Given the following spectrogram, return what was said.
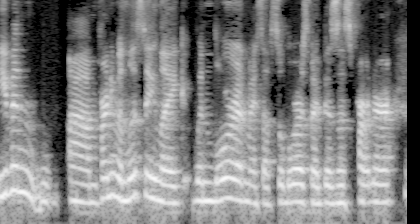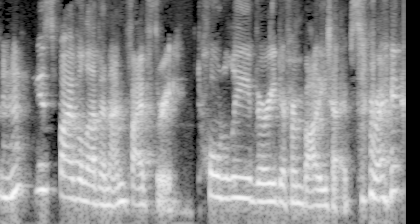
even um, for anyone listening, like when Laura and myself, so Laura's my business partner, mm-hmm. he's 5'11, I'm 5'3. Totally very different body types, right?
